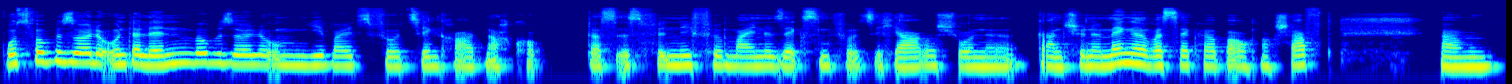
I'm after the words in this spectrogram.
Brustwirbelsäule und der Lendenwirbelsäule um jeweils 14 Grad nach Kopf. Das ist, finde ich, für meine 46 Jahre schon eine ganz schöne Menge, was der Körper auch noch schafft. Ähm,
